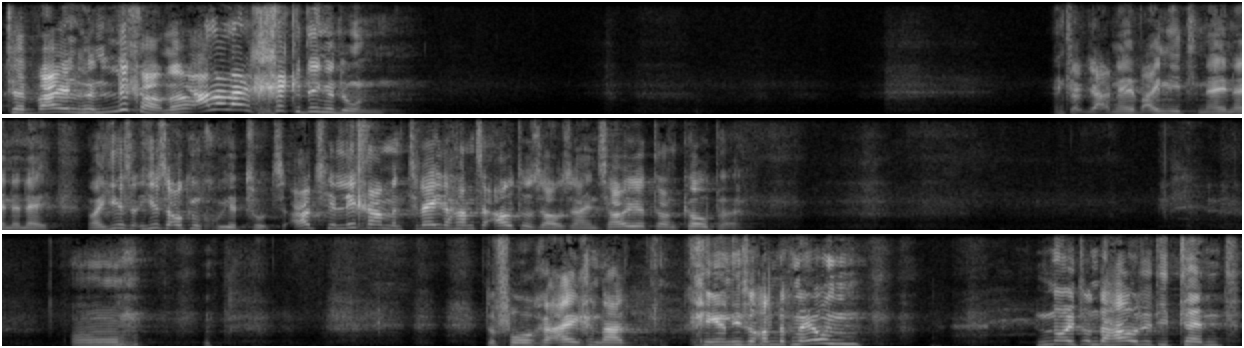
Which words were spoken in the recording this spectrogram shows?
terwijl hun lichamen allerlei gekke dingen doen. En zeg, ja, nee, wij niet. Nee, nee, nee, nee. Maar hier is, hier is ook een goede toets. Als je lichaam een tweedehands auto zou zijn, zou je het dan kopen? Mm. De vorige eigenaar ging er niet zo handig mee om. Nooit onderhouden die tent.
